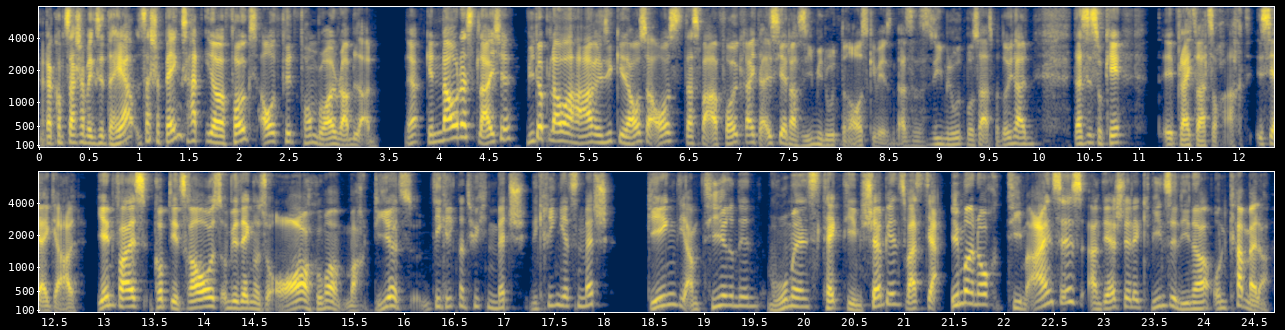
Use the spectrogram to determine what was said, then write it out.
ja. da kommt Sascha Banks hinterher. Und Sascha Banks hat ihr Volksoutfit vom Royal Rumble an. Ja, genau das gleiche. Wieder blaue Haare, sieht genauso aus. Das war erfolgreich. Da ist sie ja nach sieben Minuten raus gewesen. Also sieben Minuten muss er erstmal durchhalten. Das ist okay. Äh, vielleicht war es auch acht. Ist ja egal. Jedenfalls kommt die jetzt raus und wir denken uns so, oh, guck mal, macht die jetzt. Die kriegt natürlich ein Match. Die kriegen jetzt ein Match gegen die amtierenden Women's Tag Team Champions, was ja immer noch Team 1 ist. An der Stelle Queen Selina und Carmella.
